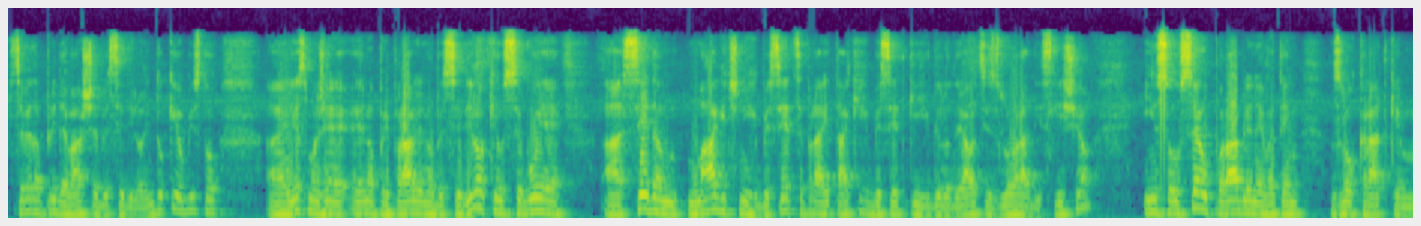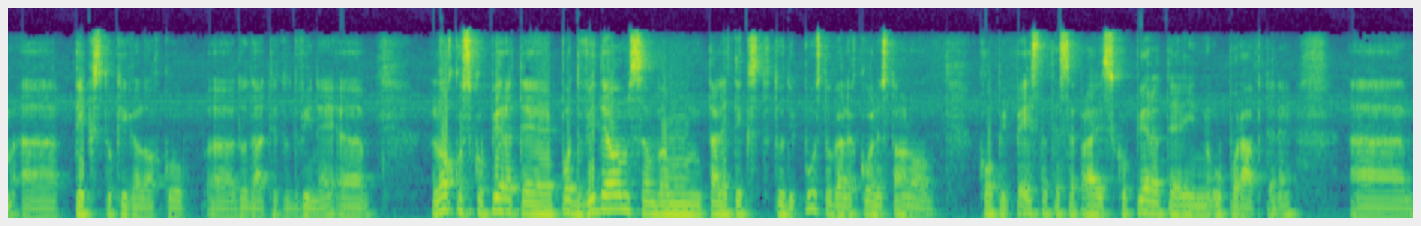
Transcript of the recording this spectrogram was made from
seveda pride vaše besedilo. In tukaj v bistvu uh, Uh, jaz imam že eno pripravljeno besedilo, ki vsebuje uh, sedem magičnih besed, se pravi, takih besed, ki jih delodajalci zelo radi slišijo, in so vse uporabljene v tem zelo kratkem uh, tekstu, ki ga lahko uh, dodate tudi vi. Uh, lahko skopirate pod videom, sem vam tale tekst tudi pustil, ga lahko enostavno copy-pastate, se pravi, skopirate in uporabite. Uh,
